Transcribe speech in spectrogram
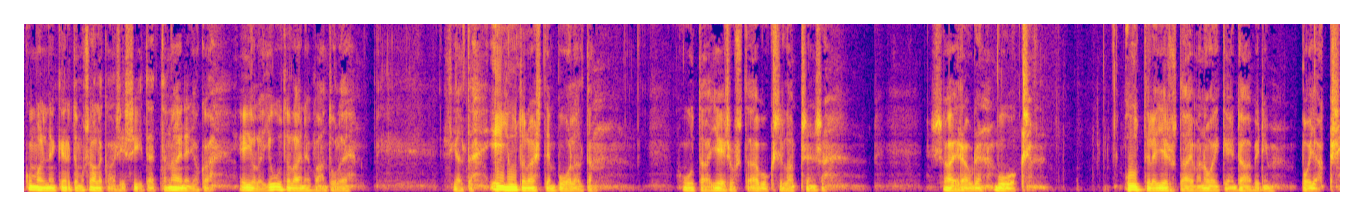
kummallinen kertomus alkaa siis siitä, että nainen, joka ei ole juutalainen, vaan tulee sieltä ei-juutalaisten puolelta, huutaa Jeesusta avuksi lapsensa sairauden vuoksi. Uuttelee Jeesusta aivan oikein Daavidin pojaksi.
